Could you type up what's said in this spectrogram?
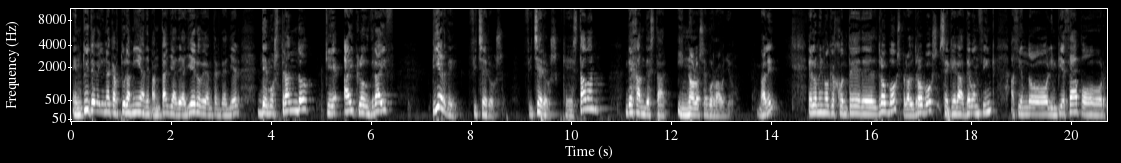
en Twitter hay una captura mía de pantalla de ayer o de antes de ayer, demostrando que iCloud Drive pierde ficheros, ficheros que estaban, dejan de estar y no los he borrado yo, ¿vale? Es lo mismo que os conté del Dropbox, pero el Dropbox sé que era Devonthink haciendo limpieza por,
